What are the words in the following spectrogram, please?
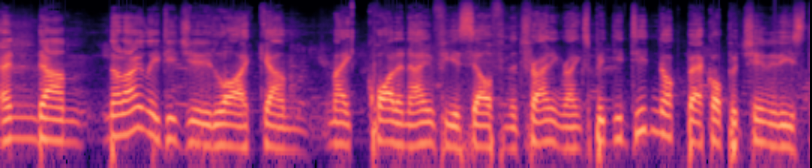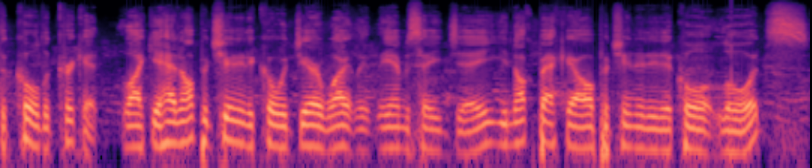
And um, not only did you like um, make quite a name for yourself in the training ranks, but you did knock back opportunities to call the cricket. Like you had an opportunity to call with Gerard Whateley at the MCG. You knocked back our opportunity to call at Lords.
